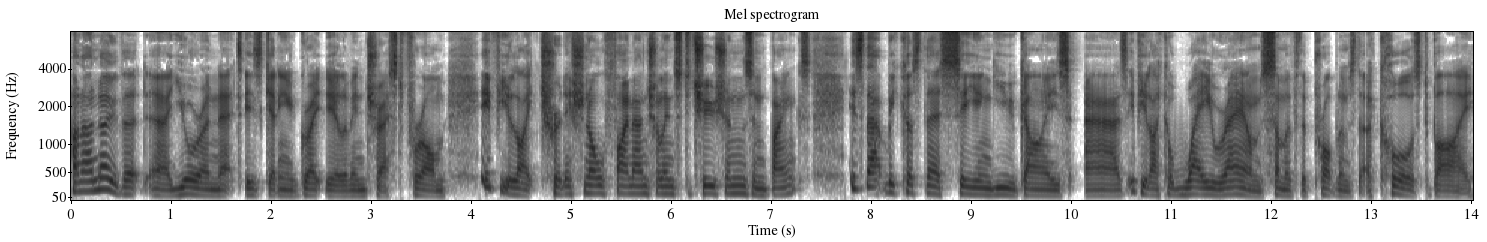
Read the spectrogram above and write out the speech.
And I know that uh, Euronet is getting a great deal of interest from, if you like, traditional financial institutions and banks. Is that because they're seeing you guys as, if you like, a way round some of the problems that are caused by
